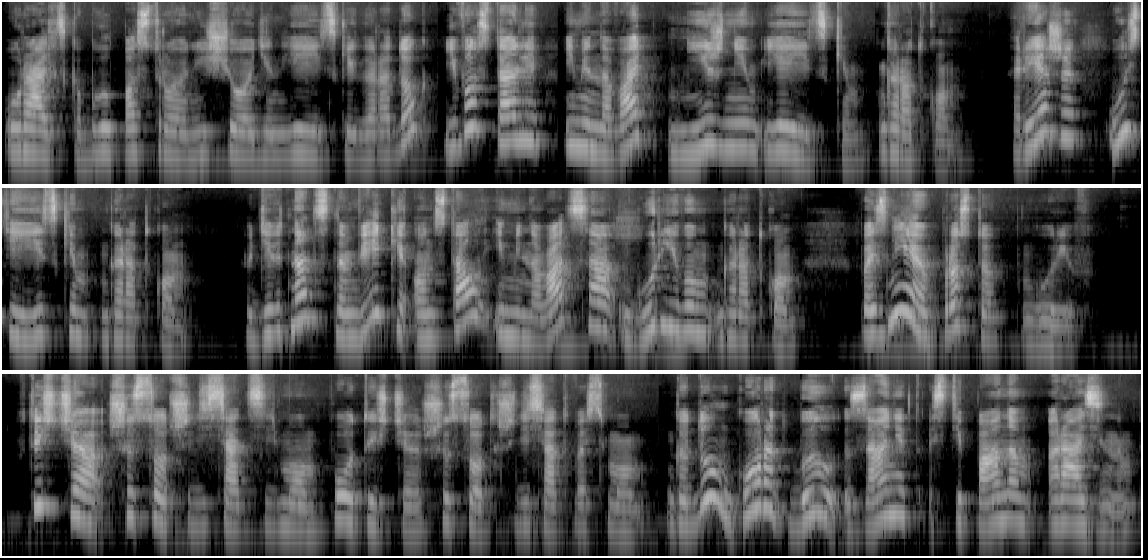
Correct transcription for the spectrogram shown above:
Уральска был построен еще один яицкий городок, его стали именовать Нижним Яицким городком, реже Усть-Яицким городком. В XIX веке он стал именоваться Гурьевым городком, позднее просто Гурьев. В 1667 по 1668 году город был занят Степаном Разиным.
